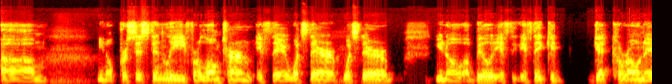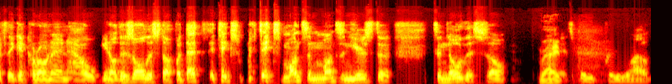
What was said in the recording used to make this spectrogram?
um you know persistently for long term if they what's their what's their you know ability if if they could get corona if they get corona and how you know there's all this stuff but that it takes it takes months and months and years to to know this so right. it's pretty pretty wild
